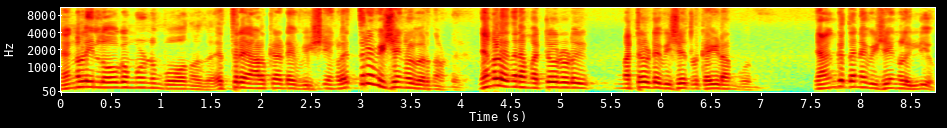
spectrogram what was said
ഞങ്ങൾ ഈ ലോകം മുഴുവൻ പോകുന്നത് എത്ര ആൾക്കാരുടെ വിഷയങ്ങൾ എത്ര വിഷയങ്ങൾ വരുന്നുണ്ട്. ഞങ്ങൾ എന്തിനാ മറ്റവരോട് മറ്റവരുടെ വിഷയത്തിൽ കൈയിടാൻ പോകുന്നത്? ഞങ്ങൾക്ക് തന്നെ വിഷയങ്ങളില്ലയോ?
